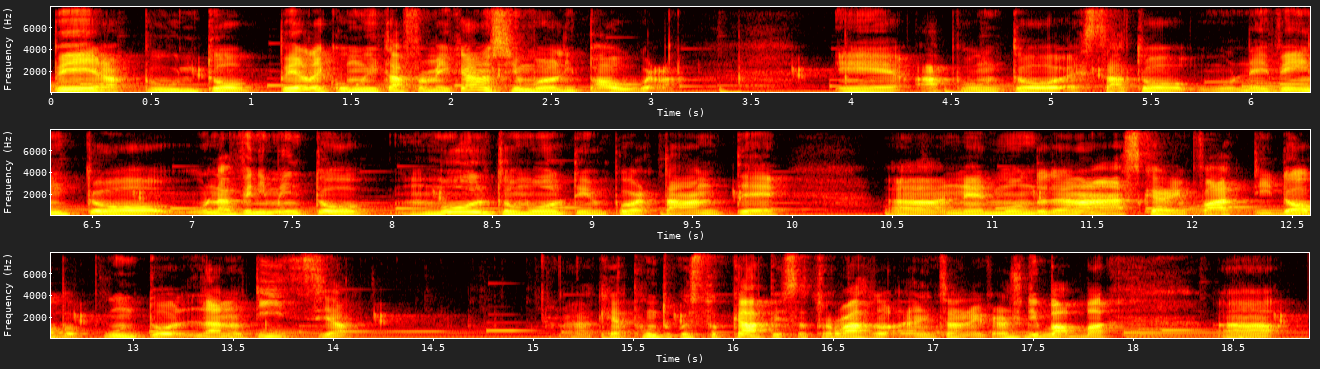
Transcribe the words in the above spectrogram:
per appunto per le comunità afroamericane un simbolo di paura. E appunto è stato un evento un avvenimento molto molto importante uh, nel mondo della NASCAR. Infatti dopo appunto la notizia uh, che appunto questo capo è stato trovato all'interno del garage di Babba uh,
